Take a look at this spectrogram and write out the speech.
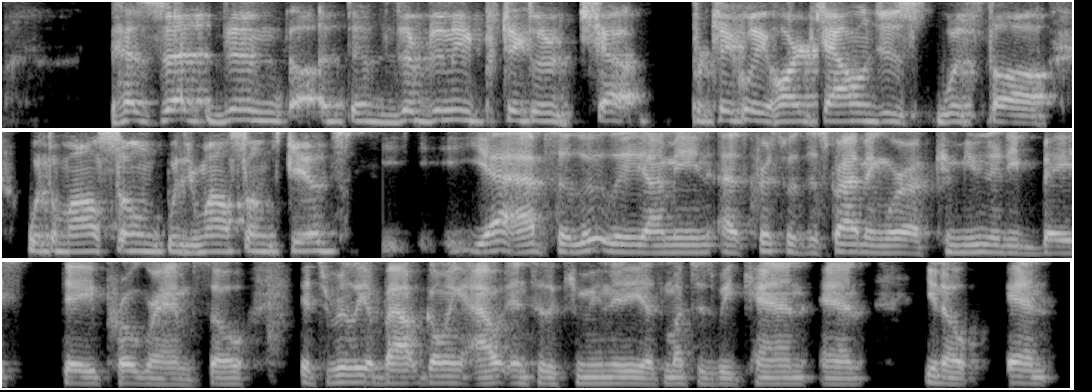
has that been uh, have there been any particular cha- particularly hard challenges with uh, with the milestone with your milestones kids? Yeah, absolutely. I mean, as Chris was describing, we're a community-based day program, so it's really about going out into the community as much as we can, and you know, and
